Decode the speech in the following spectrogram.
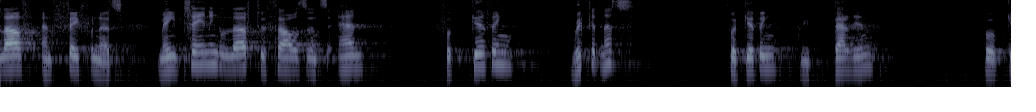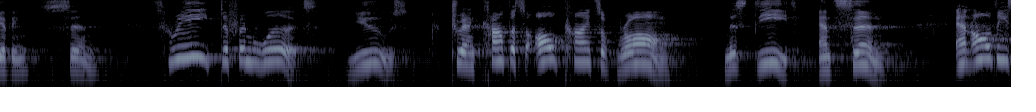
love and faithfulness, maintaining love to thousands, and forgiving wickedness, forgiving rebellion, forgiving sin. Three different words used to encompass all kinds of wrong, misdeed, and sin. And all these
